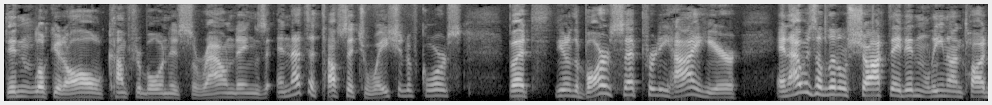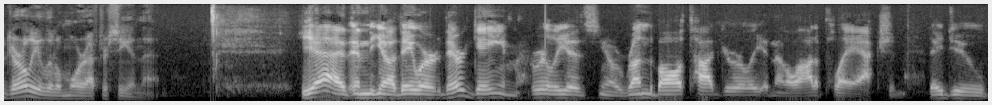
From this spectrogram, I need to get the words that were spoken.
didn't look at all comfortable in his surroundings, and that's a tough situation, of course. But you know the bar is set pretty high here, and I was a little shocked they didn't lean on Todd Gurley a little more after seeing that. Yeah, and you know they were their game really is you know run the ball, Todd Gurley, and then a lot of play action. They do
